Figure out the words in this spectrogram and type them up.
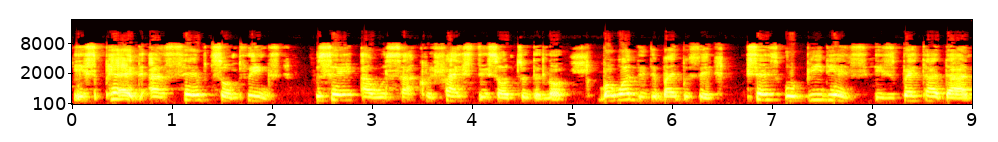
He spared and saved some things to say, I will sacrifice this unto the Lord. But what did the Bible say? Says obedience is better than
